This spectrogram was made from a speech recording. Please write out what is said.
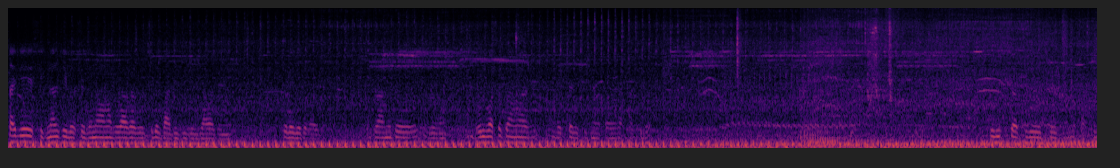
সাইডে সিগন্যাল ছিল, সেজন্য আমাকে বারবার বলছিল বাকি দিকে যাওয়ার জন্য চলে যেতে পারবে কিন্তু আমি তো ভুলবশত আমার লেফট সাইডে সিগন্যাল করে রাখা ছিল। পুলিশ ট্রাফিক রয়েছে ওখানে পাশে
